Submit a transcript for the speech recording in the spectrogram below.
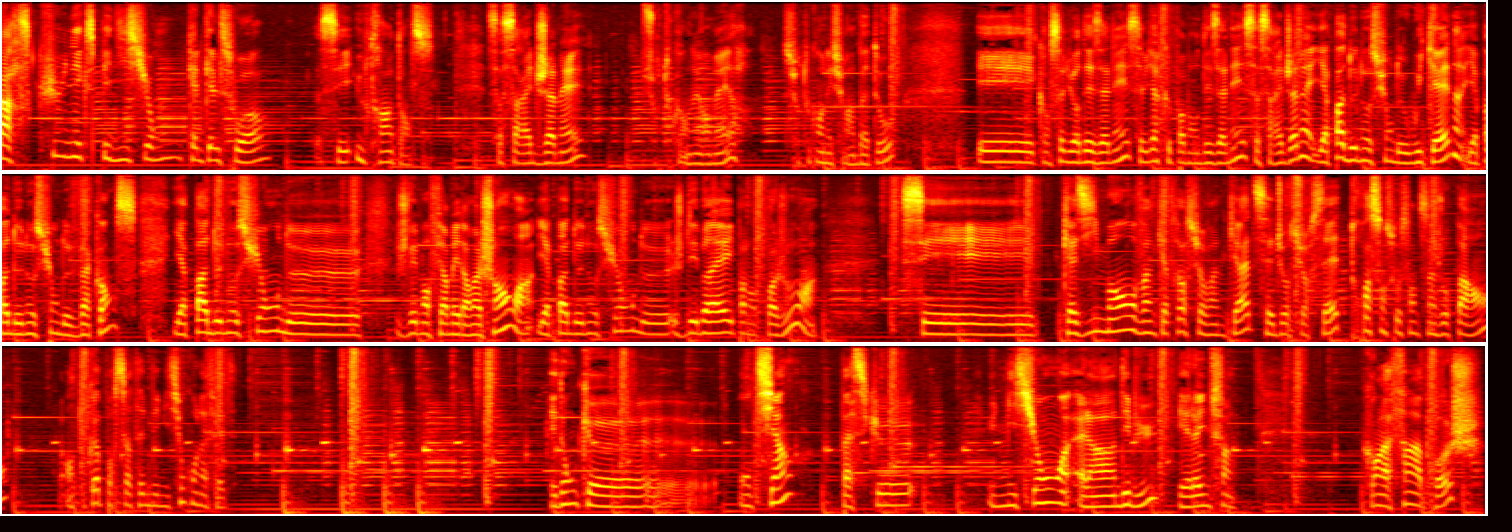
Parce qu'une expédition, quelle qu'elle soit, c'est ultra intense. Ça s'arrête jamais, surtout quand on est en mer, surtout quand on est sur un bateau. Et quand ça dure des années, ça veut dire que pendant des années, ça s'arrête jamais. Il n'y a pas de notion de week-end, il n'y a pas de notion de vacances, il n'y a pas de notion de je vais m'enfermer dans ma chambre, il n'y a pas de notion de je débraye pendant trois jours. C'est quasiment 24 heures sur 24, 7 jours sur 7, 365 jours par an, en tout cas pour certaines des missions qu'on a faites. Et donc, euh, on tient parce que une mission, elle a un début et elle a une fin. Quand la fin approche,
